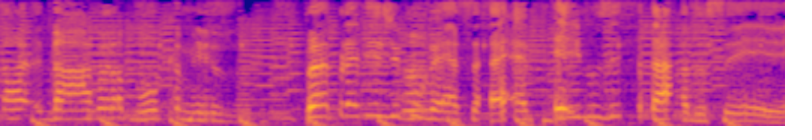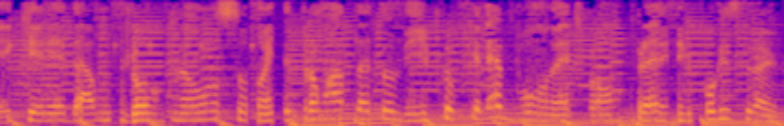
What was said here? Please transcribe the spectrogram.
da, da água da boca mesmo. Pra, pra mim de conversa, é bem inusitado você querer dar um jogo que não é um sonho pra um atleta olímpico, porque ele é bom, né? Tipo, é um presente um pouco estranho.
